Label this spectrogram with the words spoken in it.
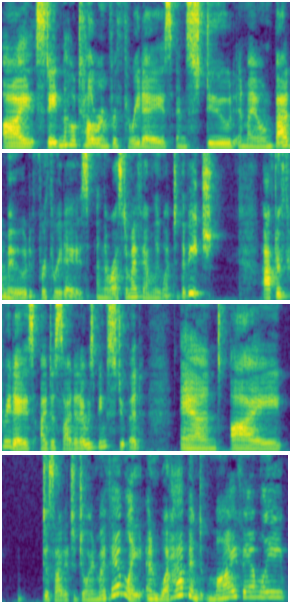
I stayed in the hotel room for three days and stewed in my own bad mood for three days, and the rest of my family went to the beach. After three days, I decided I was being stupid and I decided to join my family. And what happened? My family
